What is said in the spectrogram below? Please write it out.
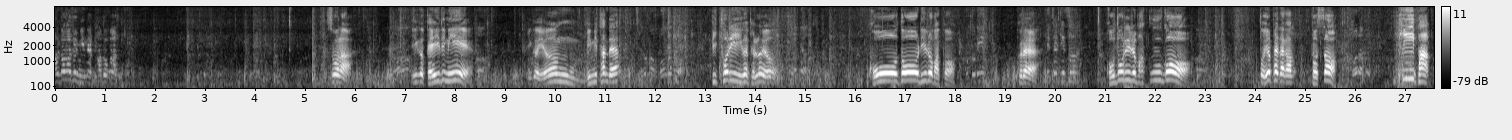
파도가 좀 있네 파도가 수원아 이거 배 이름이 이거 영 밋밋한데? 빅토리 이건 별로요. 고도리로 바꿔. 그래. 괜찮겠어? 고도리를 바꾸고 또 옆에다가 더 써. 뭐라고? 피박. 피박.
